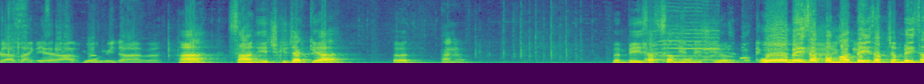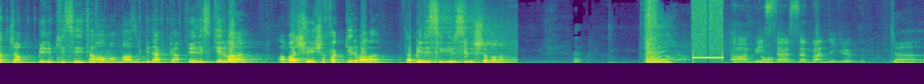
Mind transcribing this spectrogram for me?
Birazdan gelir abi. Çıkıyor muydu abi? Ha? Saniye çıkacak ya. Evet. Hani Ben base Yani atsam mı onu düşünüyorum. Oo base atmam lazım. Base atacağım, base atacağım. Benimkisini item almam lazım. Bir dakika. Felix gir bana. Ama şey Şafak gir bana. Ya birisi girsin işte bana. abi istersen ben de girebilirim. Ya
